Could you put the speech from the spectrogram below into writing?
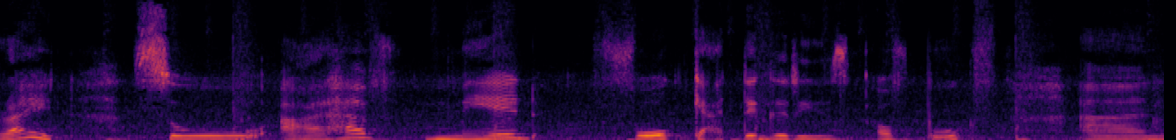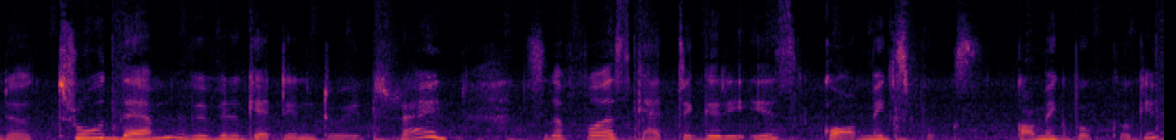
right? So I have made four categories of books and uh, through them we will get into it, right? So the first category is comics books, comic book, okay?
